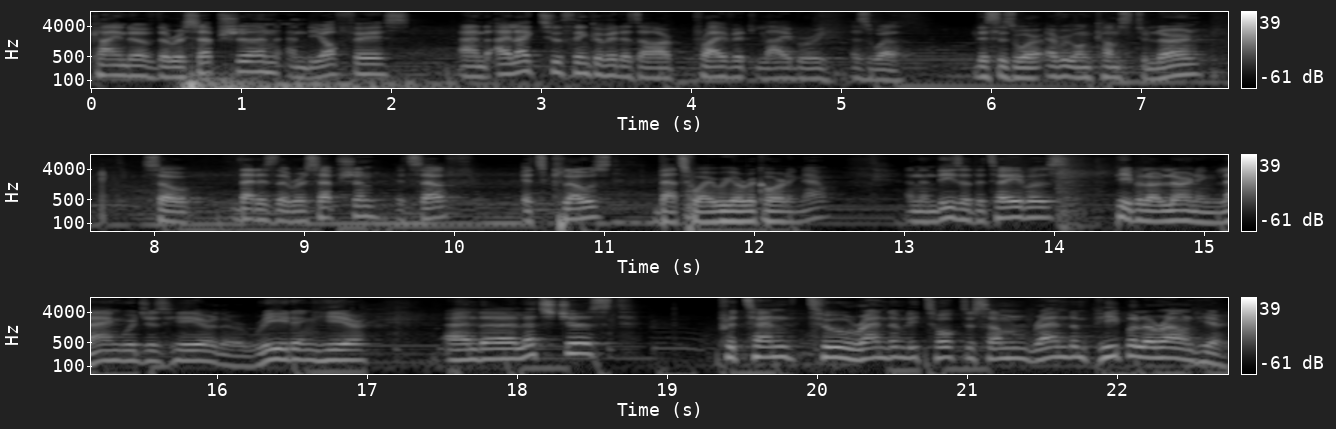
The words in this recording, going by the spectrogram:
kind of the reception and the office, and I like to think of it as our private library as well. This is where everyone comes to learn. So that is the reception itself. It's closed. That's why we are recording now. And then these are the tables. People are learning languages here. They're reading here. And uh, let's just pretend to randomly talk to some random people around here.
